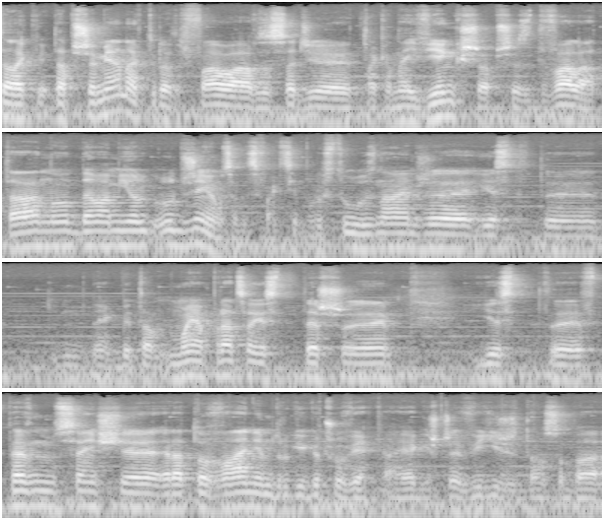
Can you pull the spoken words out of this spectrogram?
tak, ta przemiana, która trwała w zasadzie taka największa przez dwa lata, no, dała mi ol, olbrzymią satysfakcję. Po prostu uznałem, że jest jakby ta moja praca jest też y, jest y, w pewnym sensie ratowaniem drugiego człowieka. Jak jeszcze widzisz, że ta osoba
